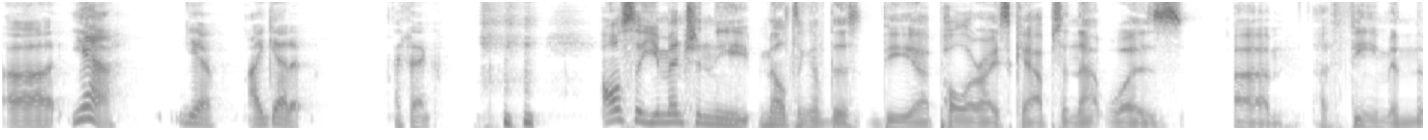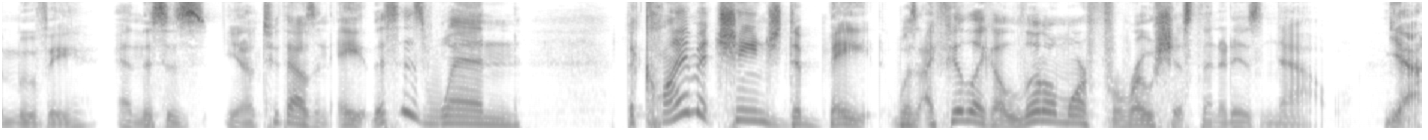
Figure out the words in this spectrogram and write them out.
uh, yeah, yeah, I get it. I think. Also, you mentioned the melting of the the uh, polar ice caps, and that was um, a theme in the movie. And this is, you know, 2008. This is when the climate change debate was, I feel like, a little more ferocious than it is now. Yeah.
